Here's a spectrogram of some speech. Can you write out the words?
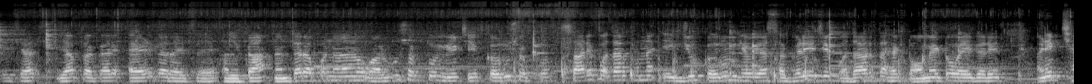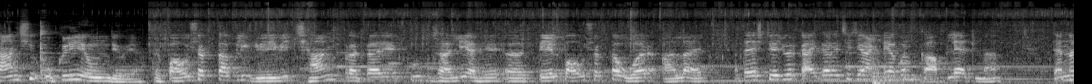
त्याच्यात या प्रकारे ऍड करायचं आहे हलका. नंतर आपण वाढवू शकतो मीठ चेक करू शकतो. सारे पदार्थांना एकजीव करून घेऊया. सगळे जे पदार्थ आहेत टोमॅटो वगैरे आणि एक छानशी उकळी येऊन देऊया. तर पाहू शकता आपली ग्रेव्ही छान प्रकारे खूप झाली आहे. तेल पाहू शकता वर आलं आहे आता या स्टेजवर काय करायचे? जे अंडे आपण कापले आहेत ना त्यांना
